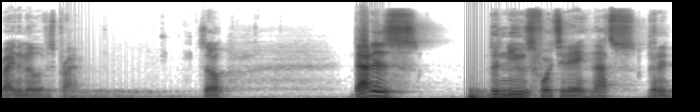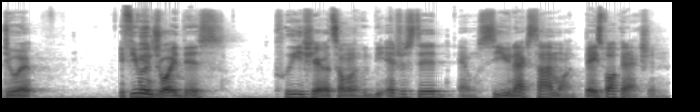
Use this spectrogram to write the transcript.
right in the middle of his prime. So that is the news for today. That's gonna do it. If you enjoyed this, please share it with someone who'd be interested, and we'll see you next time on Baseball Connection.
